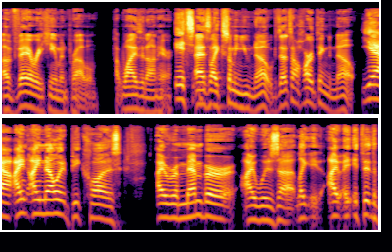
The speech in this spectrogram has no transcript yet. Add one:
a very human problem. Why is it on here? It's As like something you know, because that's a hard thing to know. Yeah, I I know it because I remember I was uh, like it, I it, the,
